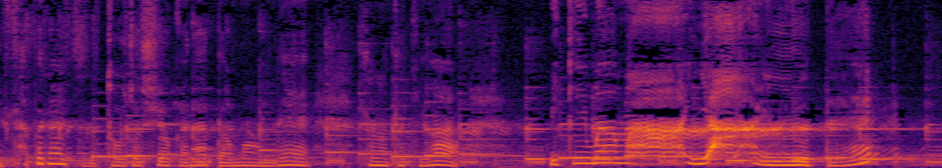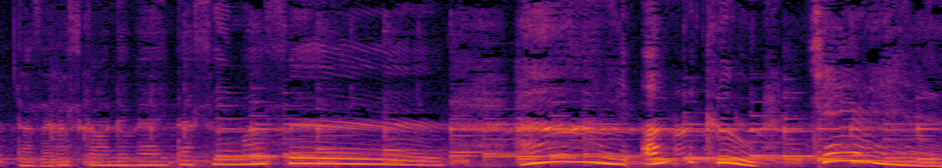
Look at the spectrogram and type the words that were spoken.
えサプライズで登場しようかなと思うんでその時は「リキママやん!」言うてどうぞよろしくお願いいたしますはいアンティクチェーン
